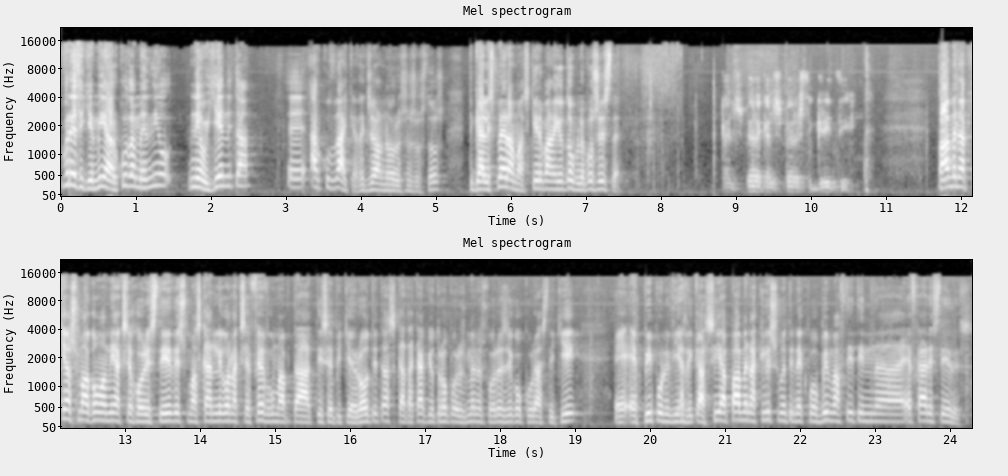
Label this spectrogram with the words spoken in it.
βρέθηκε μία αρκούδα με δύο νεογέννητα ε, αρκουδάκια. Δεν ξέρω αν ο όρος είναι σωστός. Την καλησπέρα μας, κύριε Παναγιοτόπουλε, πώς είστε; Καλησπέρα, καλησπέρα στην Κρήτη. Πάμε να πιάσουμε ακόμα μια ξεχωριστή είδηση που μας κάνει λίγο να ξεφεύγουμε από τα της επικαιρότητας. Κατά κάποιο τρόπο, ορισμένες φορές λίγο κουραστική, ε, επίπονη διαδικασία. Πάμε να κλείσουμε την εκπομπή με αυτή την ε, ευχάριστη είδηση.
